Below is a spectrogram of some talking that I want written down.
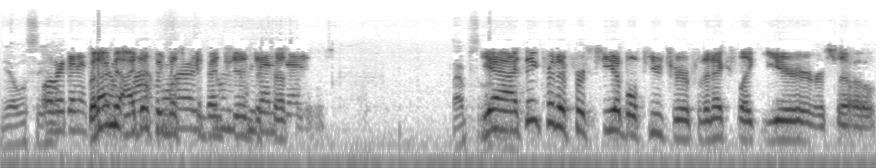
Yeah, we'll see. Or we're going to But see I mean, a I lot definitely more miss Zoom conventions and conventions. festivals. Absolutely. Yeah, I think for the foreseeable future, for the next like year or so,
